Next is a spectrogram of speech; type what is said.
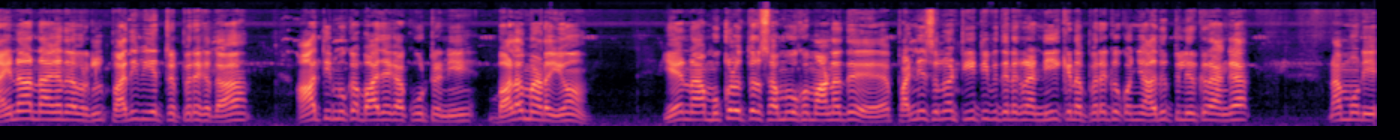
நயனார் நாகேந்திரன் அவர்கள் பதவியேற்ற பிறகு தான் அதிமுக பாஜக கூட்டணி பலமடையும். ஏன்னா முக்குளத்தூர் சமூகமானது பன்னீர்செல்வம் டிடிவி தினகரன் நீக்கின பிறகு கொஞ்சம் அதிருப்தியில் இருக்கிறாங்க. நம்முடைய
